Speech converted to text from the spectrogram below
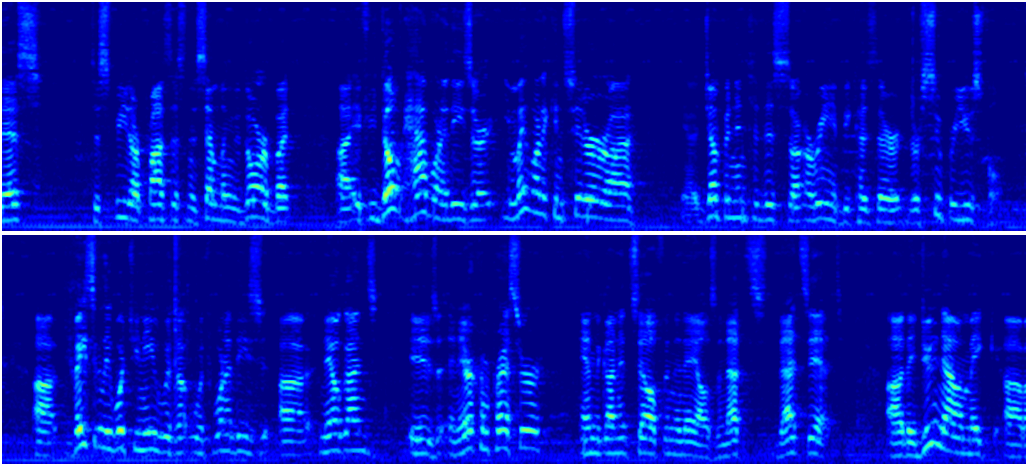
this to speed our process in assembling the door but uh, if you don't have one of these, or you might want to consider uh, jumping into this uh, arena because they're they're super useful. Uh, basically, what you need with uh, with one of these uh, nail guns is an air compressor and the gun itself and the nails, and that's that's it. Uh, they do now make uh,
